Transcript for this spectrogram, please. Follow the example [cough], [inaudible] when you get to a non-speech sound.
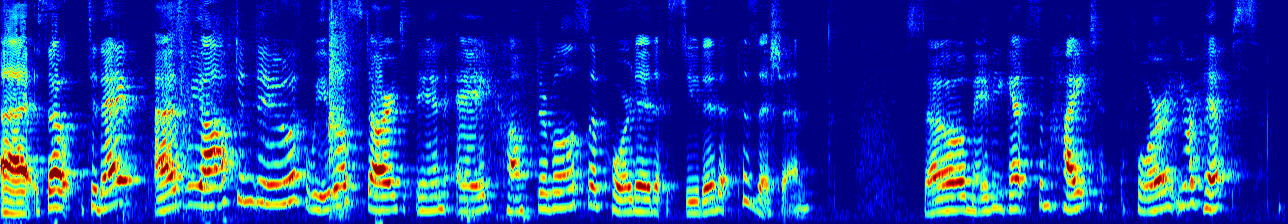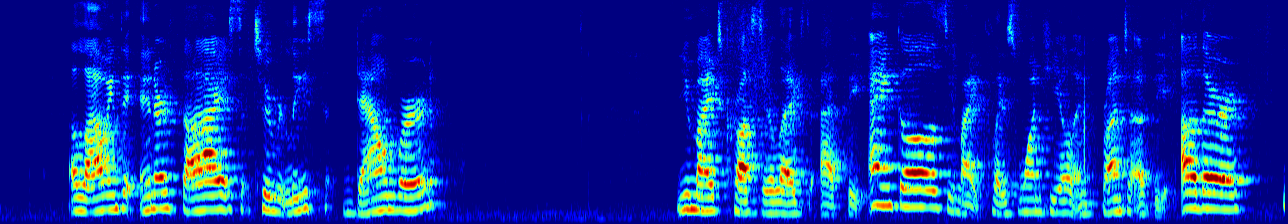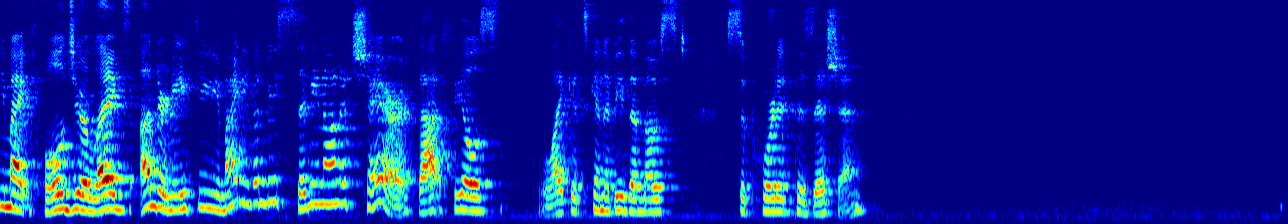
Uh, so today, as we often do, we will start in a comfortable, supported, seated position. So maybe get some height for your hips, allowing the inner thighs to release downward. You might cross your legs at the ankles. You might place one heel in front of the other. You might fold your legs underneath you. You might even be sitting on a chair if that feels like it's going to be the most supported position.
